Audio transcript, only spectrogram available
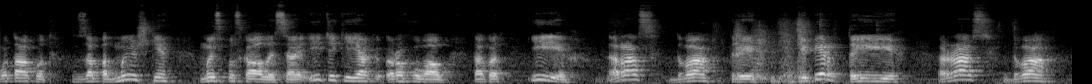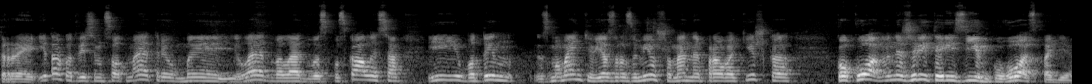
отак от за подмишки, ми спускалися. І тільки як рахував, так от, і раз, два, три. Тепер ти. Раз, два, три. І так, от 800 метрів. Ми ледве-ледве спускалися. І в один з моментів я зрозумів, що в мене права кішка. Коко, ну не жріти різінку, господі.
